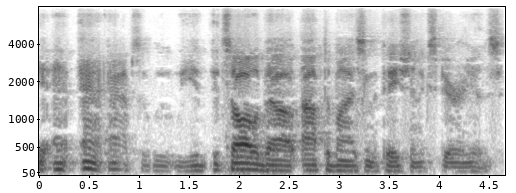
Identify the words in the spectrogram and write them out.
Yeah, absolutely. It's all about optimizing the patient experience.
